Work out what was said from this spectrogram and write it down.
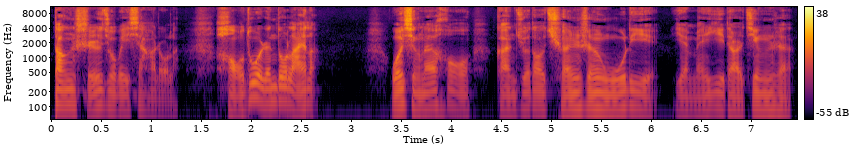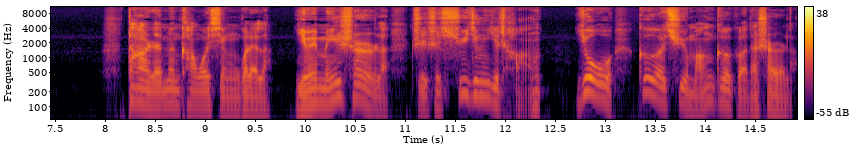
当时就被吓着了，好多人都来了。我醒来后感觉到全身无力，也没一点精神。大人们看我醒过来了，以为没事了，只是虚惊一场，又各去忙各个的事儿了。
